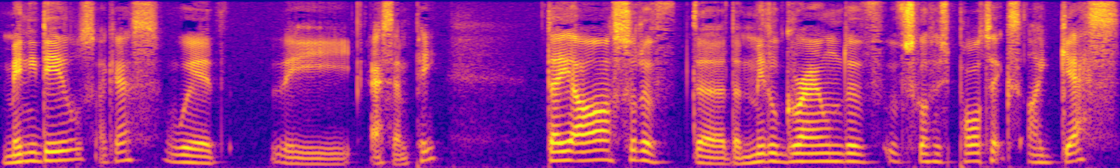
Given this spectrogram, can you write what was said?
mini deals, I guess, with the SNP. They are sort of the the middle ground of, of Scottish politics, I guess.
